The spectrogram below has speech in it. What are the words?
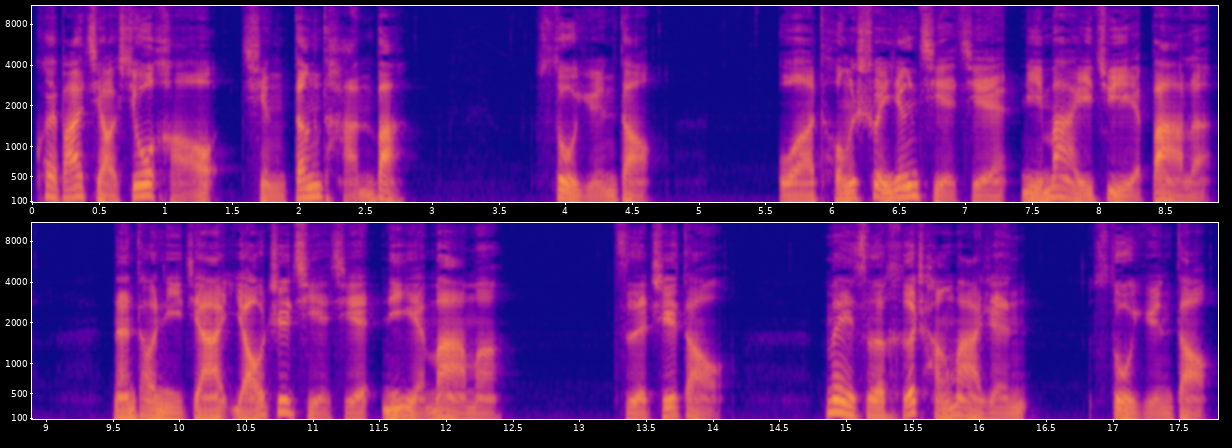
快把脚修好，请登坛吧。素云道：“我同顺英姐姐，你骂一句也罢了，难道你家瑶之姐姐你也骂吗？”子知道，妹子何尝骂人？素云道：“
